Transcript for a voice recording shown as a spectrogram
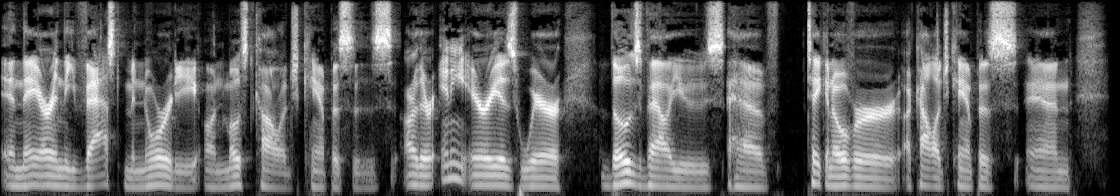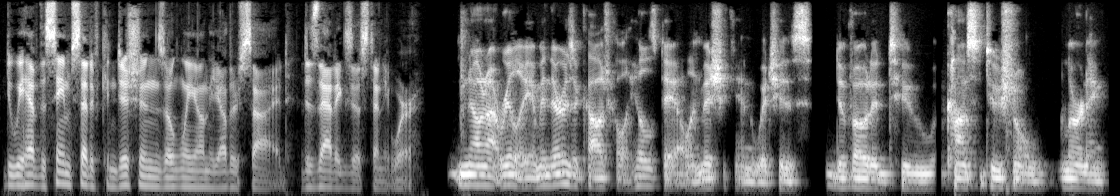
and they are in the vast minority on most college campuses. Are there any areas where those values have taken over a college campus and do we have the same set of conditions only on the other side? Does that exist anywhere? No, not really. I mean, there is a college called Hillsdale in Michigan, which is devoted to constitutional learning.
